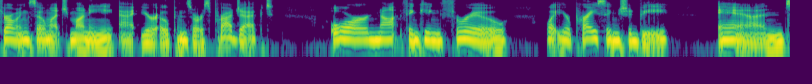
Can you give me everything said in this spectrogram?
throwing so much money at your open source project or not thinking through what your pricing should be. And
